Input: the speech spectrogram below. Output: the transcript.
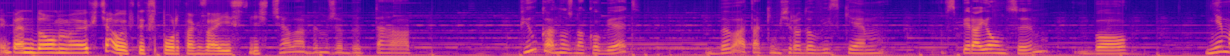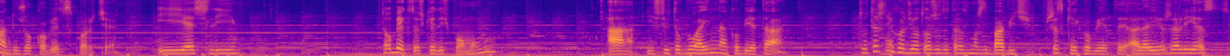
i będą e, chciały w tych sportach zaistnieć. Chciałabym, żeby ta piłka nożna kobiet była takim środowiskiem wspierającym, bo nie ma dużo kobiet w sporcie. I jeśli tobie ktoś kiedyś pomógł, a jeśli to była inna kobieta, to też nie chodzi o to, że ty teraz masz zbawić wszystkie kobiety, ale jeżeli jest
